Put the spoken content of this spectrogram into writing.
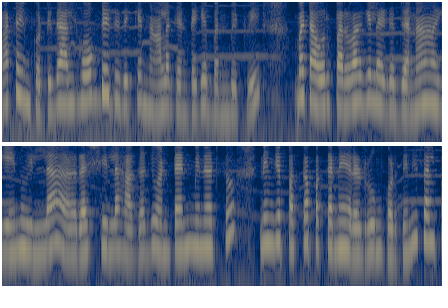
ಆ ಟೈಮ್ ಕೊಟ್ಟಿದ್ದೆ. ಅಲ್ಲಿ ಹೋಗದೇ ಇದ್ದಿದ್ದಕ್ಕೆ ನಾಲ್ಕು ಗಂಟೆಗೆ ಬಂದುಬಿಟ್ವಿ. ಬಟ್ ಅವ್ರು ಪರವಾಗಿಲ್ಲ, ಈಗ ಜನ ಏನೂ ಇಲ್ಲ ರಶ್ ಇಲ್ಲ. ಹಾಗಾಗಿ ಒಂದು ಟೆನ್ ಮಿನಿಟ್ಸು ನಿಮಗೆ ಪಕ್ಕ ಪಕ್ಕನೇ ಎರಡು ರೂಮ್ ಕೊಡ್ತೀನಿ. ಸ್ವಲ್ಪ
